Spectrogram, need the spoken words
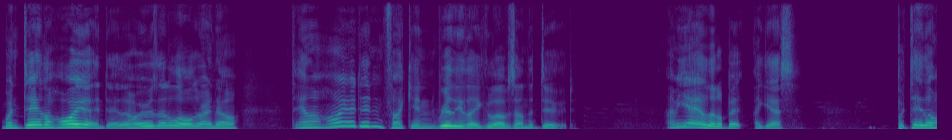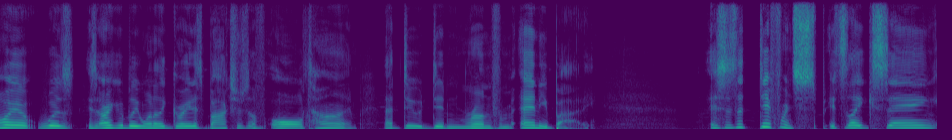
when De La Hoya and De La Hoya was a little older, I know. De La Hoya didn't fucking really lay gloves on the dude. I mean, yeah, a little bit, I guess. But De La Hoya was is arguably one of the greatest boxers of all time. That dude didn't run from anybody. This is a difference. It's like saying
